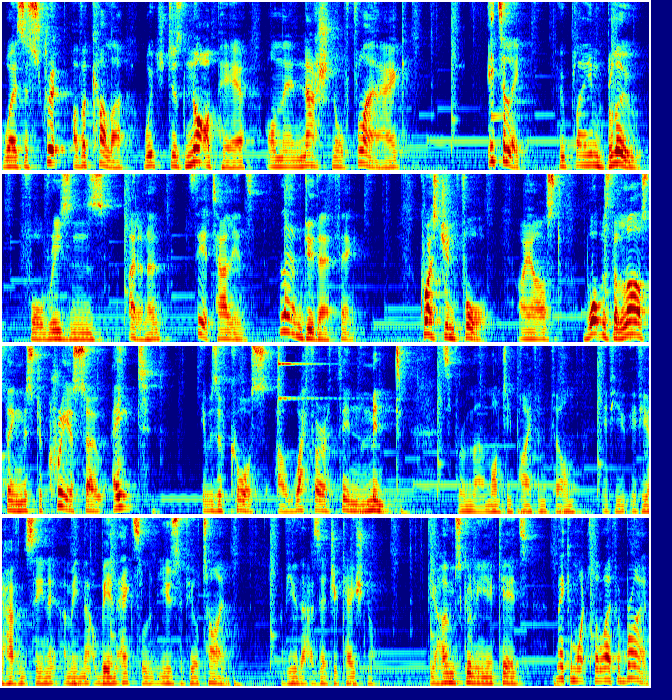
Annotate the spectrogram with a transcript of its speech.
wears a strip of a colour which does not appear on their national flag? Italy, who play in blue for reasons, I don't know, it's the Italians. Let them do their thing. Question four, I asked what was the last thing Mr. Creosote ate? It was, of course, a wafer thin mint. It's from a Monty Python film. If you, if you haven't seen it, I mean, that would be an excellent use of your time. I view that as educational. If you're homeschooling your kids, make them watch The Life of Brian.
